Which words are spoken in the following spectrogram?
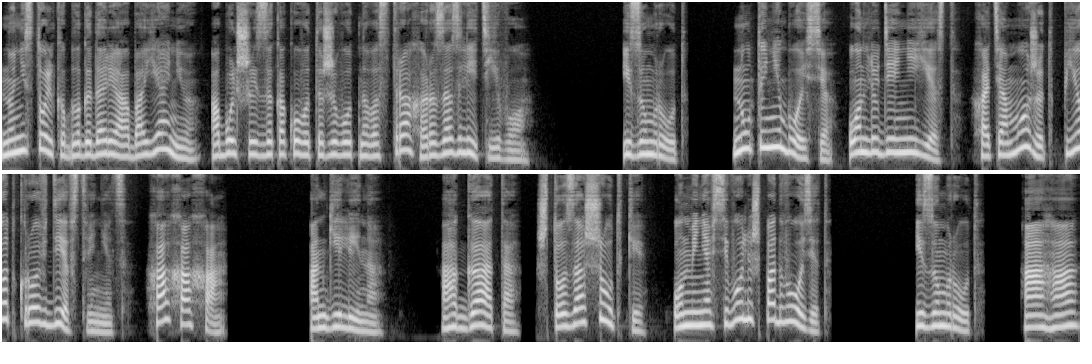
но не столько благодаря обаянию, а больше из-за какого-то животного страха разозлить его. Изумруд. Ну ты не бойся, он людей не ест, хотя, может, пьет кровь девственниц. Ха-ха-ха. Ангелина. Агата, что за шутки? Он меня всего лишь подвозит. Изумруд. Ага,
